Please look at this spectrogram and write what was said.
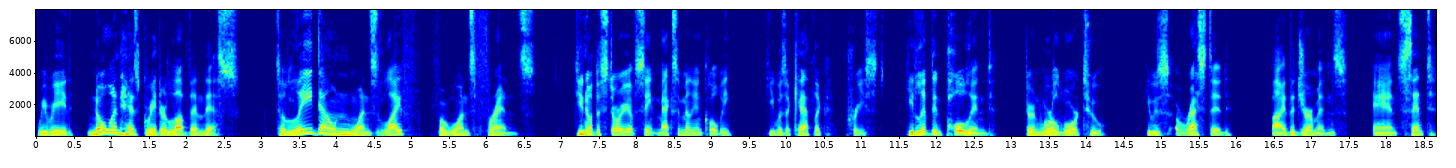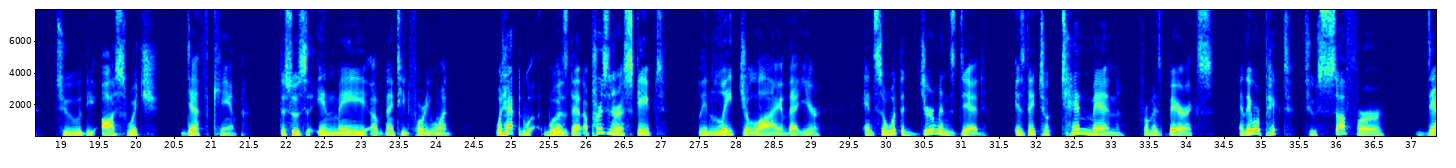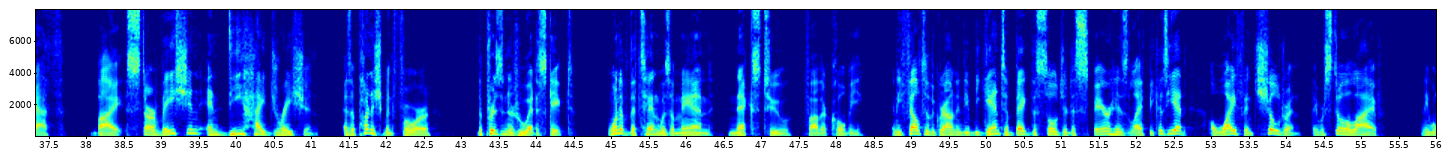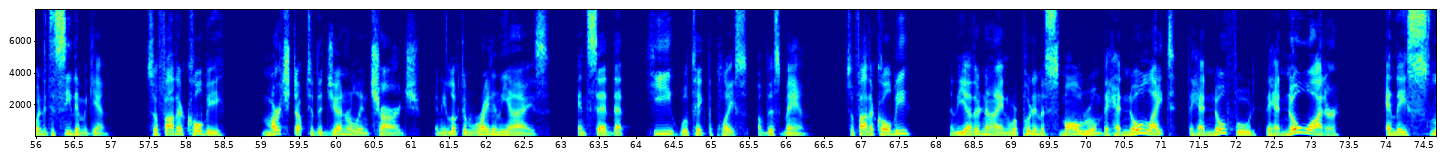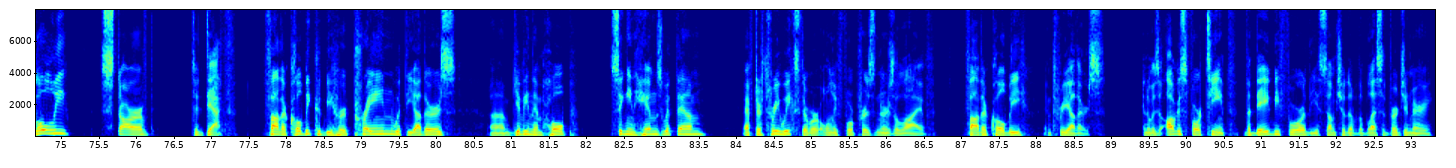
we read, No one has greater love than this, to lay down one's life for one's friends. Do you know the story of St. Maximilian Kolbe? He was a Catholic priest. He lived in Poland during World War II. He was arrested by the Germans and sent to the Auschwitz death camp. This was in May of 1941. What happened was that a prisoner escaped in late July of that year. And so, what the Germans did is they took 10 men from his barracks and they were picked to suffer death by starvation and dehydration as a punishment for the prisoner who had escaped. One of the 10 was a man next to Father Kolbe, and he fell to the ground and he began to beg the soldier to spare his life because he had a wife and children. They were still alive, and he wanted to see them again. So Father Kolbe marched up to the general in charge and he looked him right in the eyes and said that he will take the place of this man. So Father Kolbe and the other nine were put in a small room. They had no light, they had no food, they had no water, and they slowly starved to death. Father Kolbe could be heard praying with the others, um, giving them hope, singing hymns with them. After three weeks, there were only four prisoners alive Father Kolbe and three others. And it was August 14th, the day before the Assumption of the Blessed Virgin Mary,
